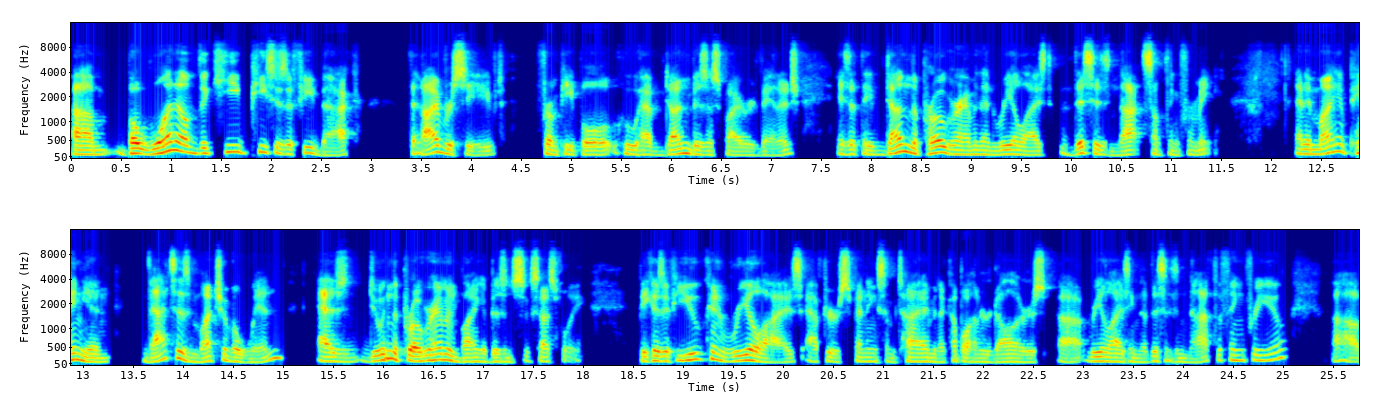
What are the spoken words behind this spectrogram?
Um, but one of the key pieces of feedback that I've received from people who have done Business Buyer Advantage is that they've done the program and then realized this is not something for me. And in my opinion, that's as much of a win as doing the program and buying a business successfully. Because if you can realize after spending some time and a couple hundred dollars, uh, realizing that this is not the thing for you, uh,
